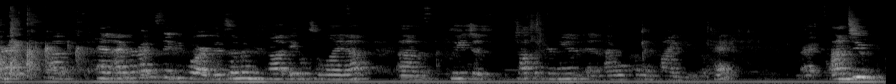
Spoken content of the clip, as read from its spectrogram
Alright, um, and I forgot to say before, if there's someone who's not able to line up, um, please just toss up your hand and I will come and find you, okay? Alright, on two.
